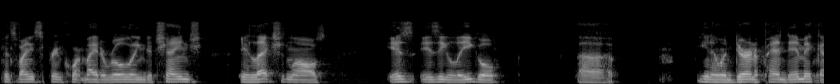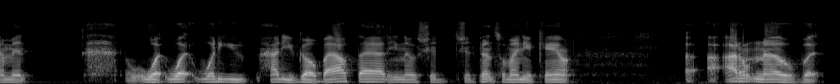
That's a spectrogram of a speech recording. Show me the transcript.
Pennsylvania Supreme Court made a ruling to change election laws is is illegal. Uh, you know, and during a pandemic, I mean, what what what do you how do you go about that? You know, should should Pennsylvania count? Uh, I, don't know, but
